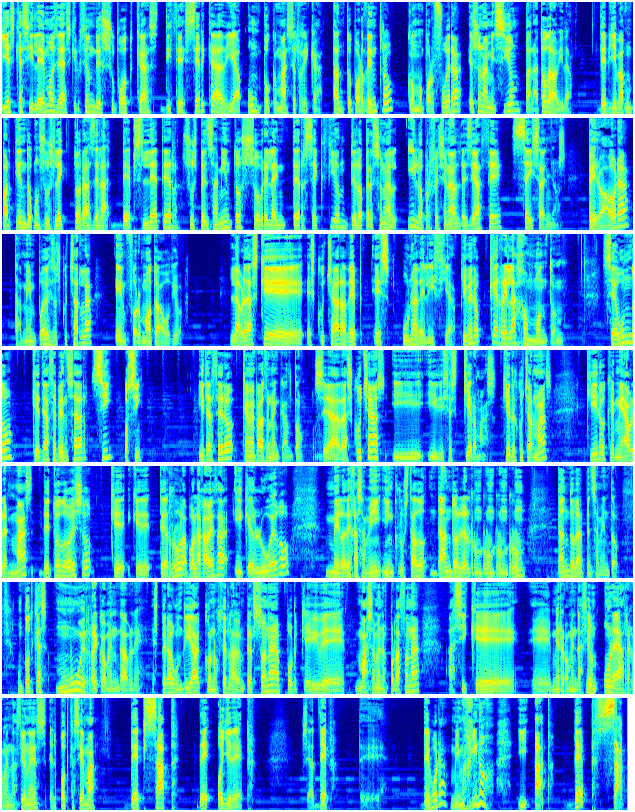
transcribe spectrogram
Y es que si leemos la descripción de su podcast, dice ser cada día un poco más rica, tanto por dentro como por fuera, es una misión para toda la vida. Deb lleva compartiendo con sus lectoras de la Deb's Letter sus pensamientos sobre la intersección de lo personal y lo profesional desde hace 6 años. Pero ahora también puedes escucharla en formato audio. La verdad es que escuchar a Deb es una delicia. Primero, que relaja un montón. Segundo, que te hace pensar sí o sí. Y tercero, que me parece un encanto. O sea, la escuchas y, dices, quiero más, quiero escuchar más, quiero que me hables más de todo eso que, que, te rula por la cabeza y que luego me lo dejas a mí incrustado dándole el run, run, run, run, dándole al pensamiento. Un podcast muy recomendable. Espero algún día conocerla en persona porque vive más o menos por la zona. Así que eh, mi recomendación, una de las recomendaciones, el podcast se llama Depsap de Oye Dep. O sea, Dep de Débora, me imagino, y App, Depsap.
